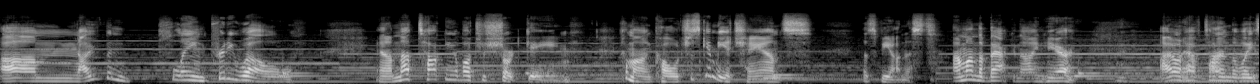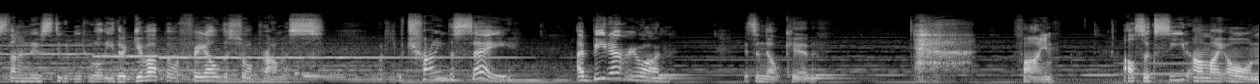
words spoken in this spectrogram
Um, I've been playing pretty well. And I'm not talking about your short game. Come on, coach, just give me a chance. Let's be honest. I'm on the back nine here. I don't have time to waste on a new student who will either give up or fail to show promise. What are you trying to say? I beat everyone! It's a no, kid. Fine. I'll succeed on my own.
